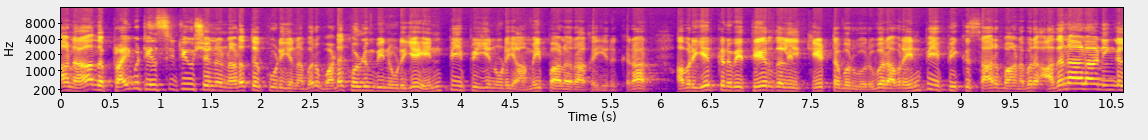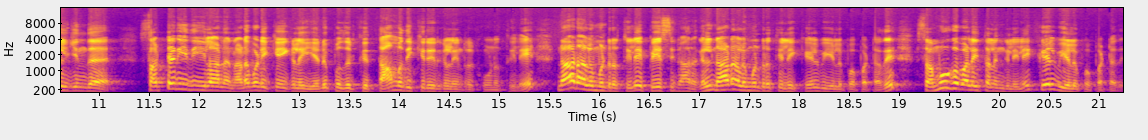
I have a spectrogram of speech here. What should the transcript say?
ஆனால் அந்த பிரைவேட் இன்ஸ்டிடியூஷனை நடத்தக்கூடிய நபர் வடகொழும்பினுடைய என்பிபியினுடைய அமைப்பாளராக இருக்கிறார். அவர் ஏற்கனவே தேர்தலில் கேட்டவர் ஒருவர். அவர் என்பிபிக்கு சார்பானவர். அதனாலா நீங்கள் இந்த சட்ட ரீதியிலான நடவடிக்கைகளை எடுப்பதற்கு தாமதிக்கிறீர்கள் என்ற கோணத்திலே நாடாளுமன்றத்திலே பேசினார்கள். நாடாளுமன்றத்திலே கேள்வி எழுப்பப்பட்டது. சமூக வலைதளங்களிலே கேள்வி எழுப்பப்பட்டது.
